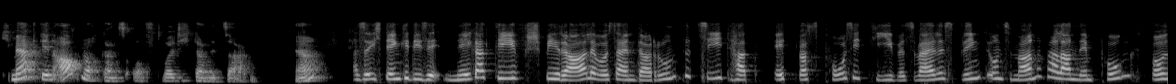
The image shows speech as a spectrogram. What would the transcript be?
Ich merke den auch noch ganz oft, wollte ich damit sagen. Ja? Also ich denke, diese Negativspirale, wo es einen da runterzieht, hat etwas Positives, weil es bringt uns manchmal an den Punkt, wo,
